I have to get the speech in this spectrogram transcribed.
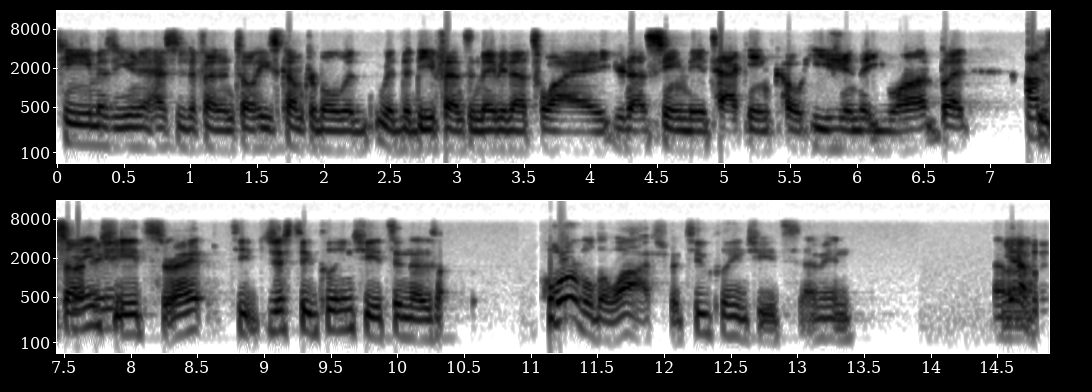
team as a unit has to defend until he's comfortable with with the defense, and maybe that's why you're not seeing the attacking cohesion that you want. But I'm two sorry, clean sheets, right? Two, just two clean sheets in those. Horrible to watch, but two clean sheets. I mean, I yeah, know. but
